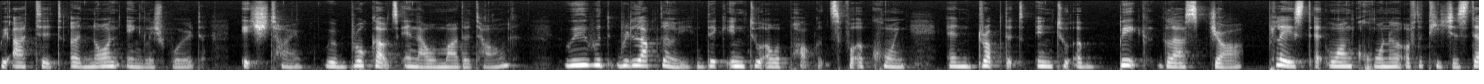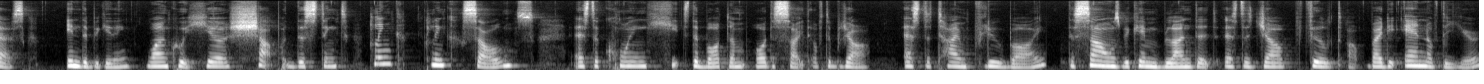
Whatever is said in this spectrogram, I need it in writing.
we uttered a non English word, each time we broke out in our mother tongue, we would reluctantly dig into our pockets for a coin and dropped it into a big glass jar placed at one corner of the teacher's desk. In the beginning, one could hear sharp, distinct clink clink sounds as the coin hit the bottom or the side of the jar. As the time flew by, the sounds became blunted as the jar filled up. By the end of the year,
